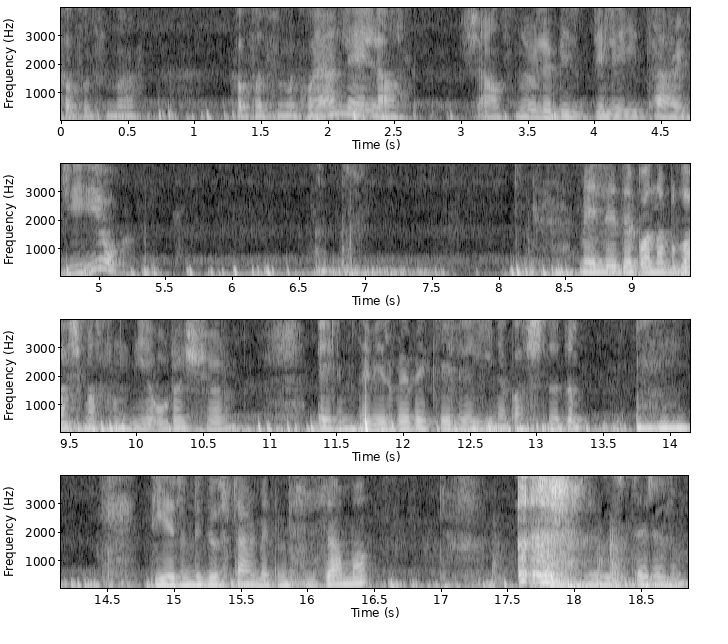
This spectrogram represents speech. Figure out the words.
kafasına kafasını koyan Leyla. Şansın öyle bir dileği, tercihi yok. Melle de bana bulaşmasın diye uğraşıyorum. Elimde bir bebek yeleği yine başladım. Diğerini göstermedim size ama gösteririm.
